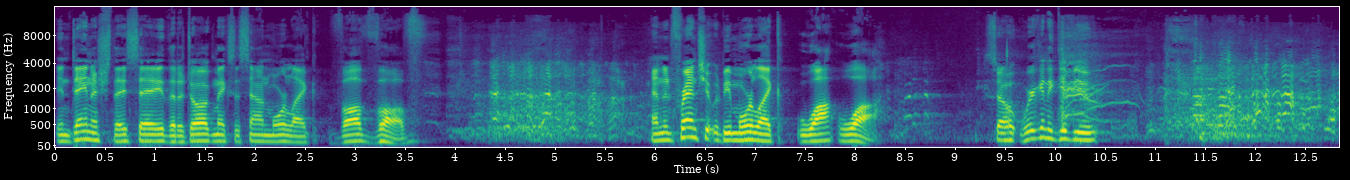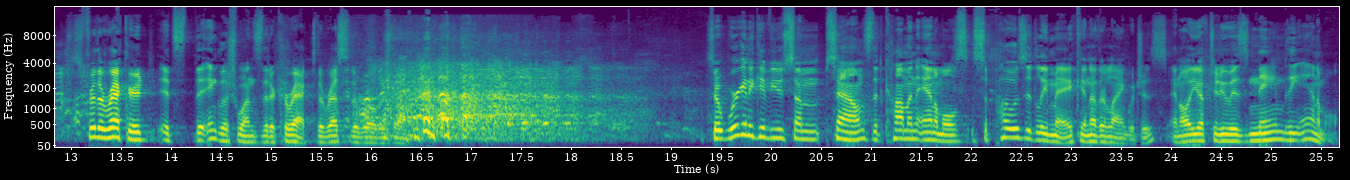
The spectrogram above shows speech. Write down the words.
In Danish, they say that a dog makes a sound more like vov vov. And in French, it would be more like wah wah. So, we're going to give you. For the record, it's the English ones that are correct. The rest of the world is wrong. So we're going to give you some sounds that common animals supposedly make in other languages, and all you have to do is name the animal.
